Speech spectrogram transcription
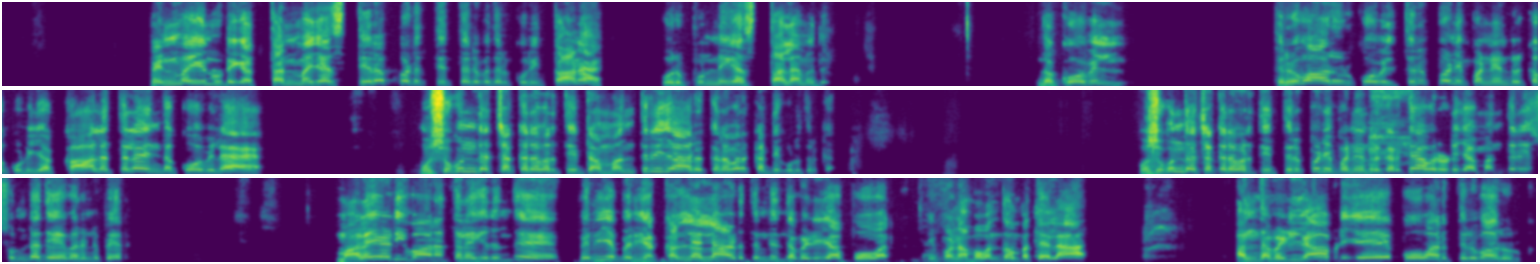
பெண்மையினுடைய தன்மையை ஸ்திரப்படுத்தி தருவதற்குறித்தான ஒரு புண்ணிய ஸ்தலம் இது. இந்த கோவில் திருவாரூர் கோவில் திருப்பணி பண்ணிட்டு இருக்கக்கூடிய காலத்துல இந்த கோவிலை முசுகுந்த சக்கரவர்த்திட்ட மந்திரியா இருக்கிறவர் கட்டி கொடுத்துருக்க. முசுகுந்த சக்கரவர்த்தி திருப்பணி பண்ணிட்டு இருக்கிறதே அவருடைய மந்திரி சுண்டதேவர்னு பேர். மலையடிவாரத்துல இருந்து பெரிய பெரிய கல்லெல்லாம் எடுத்துட்டு இந்த வழியா போவார். இப்ப நம்ம வந்தோம் பார்த்தேலா அந்த வழியா அப்படியே போவார் திருவாரூருக்கு.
